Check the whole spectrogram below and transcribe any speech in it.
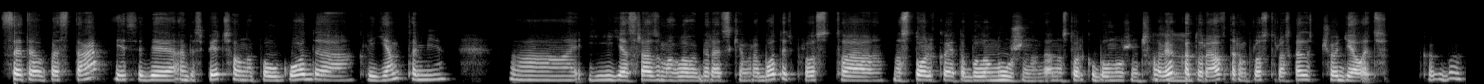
с этого поста я себе обеспечила на полгода клиентами, э, и я сразу могла выбирать, с кем работать, просто настолько это было нужно, да, настолько был нужен человек, mm-hmm. который авторам просто рассказывает, что делать как бы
